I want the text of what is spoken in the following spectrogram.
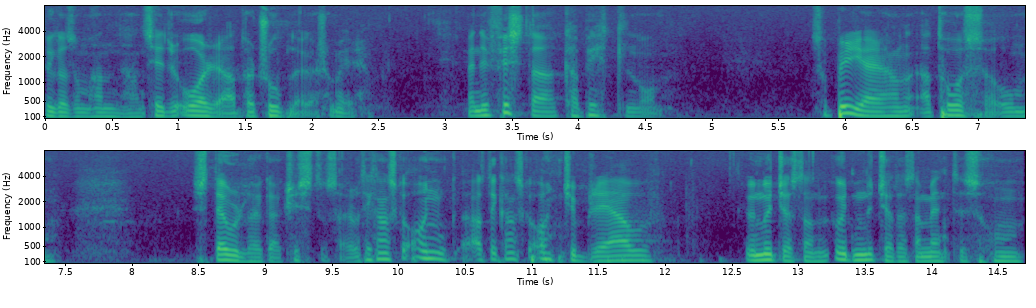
lukka som han, han sier året att ha troblögar som er. Men i första kapitlet så byrjar han at tåsa om storlöga Kristus her. Og det er ganske alltså, det är ganska ånge brev i Nudja testamentet som,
